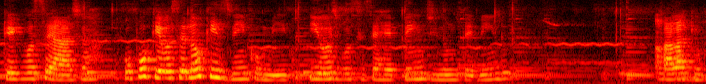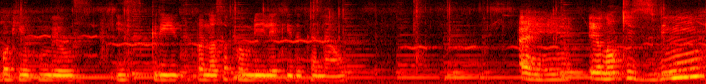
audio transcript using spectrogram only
o que, que você acha? O porquê você não quis vir comigo e hoje você se arrepende de não ter vindo? Fala aqui um pouquinho com meus inscrito para nossa família aqui do canal? É, eu não quis vir,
